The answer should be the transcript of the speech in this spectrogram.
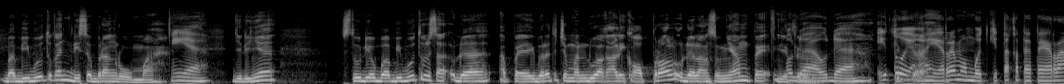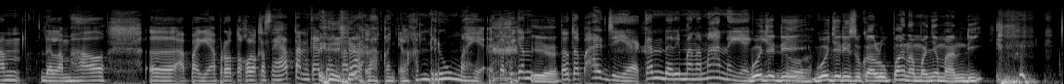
Babi Bu tuh kan di seberang rumah. iya Jadinya studio Babi Bu tuh udah apa ya ibaratnya cuma dua kali koprol udah langsung nyampe gitu. Udah, udah. Itu yang akhirnya membuat kita keteteran dalam hal eh, apa ya protokol kesehatan kan karena lah kan, lah kan di rumah ya. Eh, tapi kan Iya. tetap aja ya kan dari mana-mana ya Gue gitu. jadi gue jadi suka lupa namanya mandi.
